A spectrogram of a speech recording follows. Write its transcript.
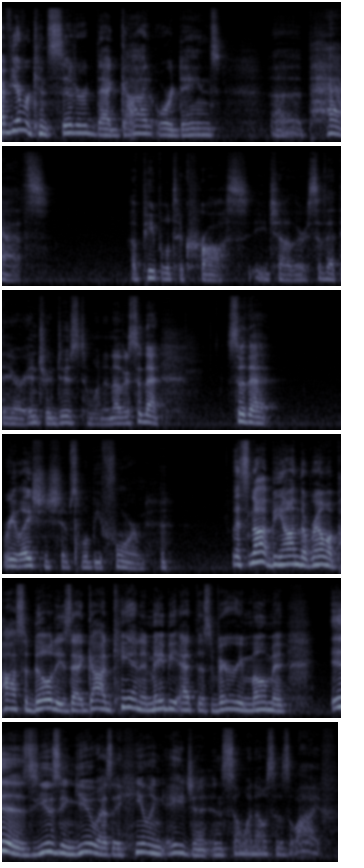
Have you ever considered that God ordains uh, paths of people to cross each other so that they are introduced to one another, so that so that relationships will be formed? That's not beyond the realm of possibilities that God can and maybe at this very moment is using you as a healing agent in someone else's life.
